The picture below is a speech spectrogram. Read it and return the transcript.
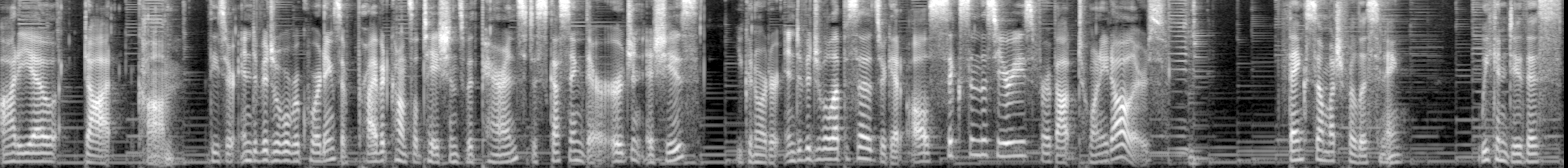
audio.com. These are individual recordings of private consultations with parents discussing their urgent issues you can order individual episodes or get all six in the series for about $20. Thanks so much for listening. We can do this.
